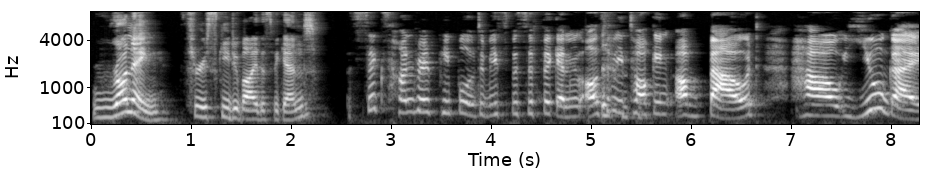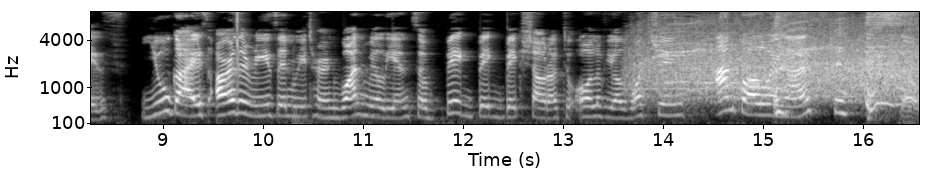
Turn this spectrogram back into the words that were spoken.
running through Ski Dubai this weekend. 600 people to be specific, and we'll also be talking about how you guys you guys are the reason we turned 1 million. So big, big, big shout out to all of you all watching and following us. so.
